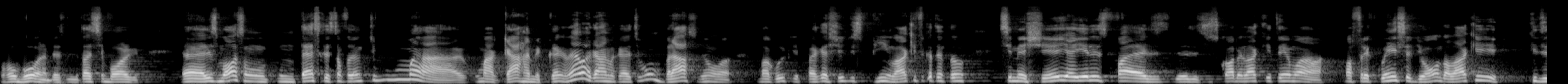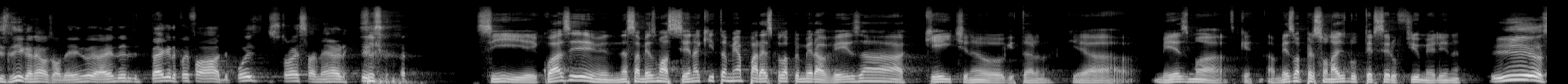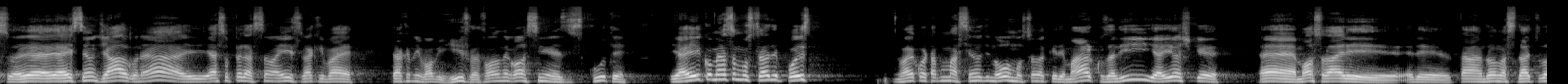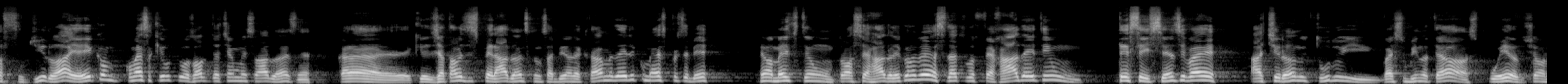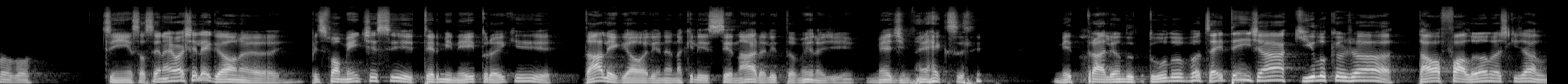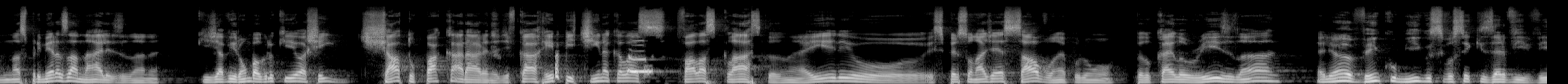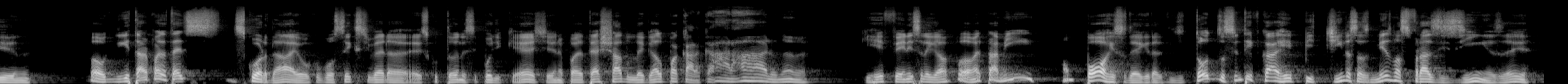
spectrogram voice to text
robô, né? Metade ciborgue. É, eles mostram um, um, teste que eles estão fazendo, tipo uma, uma garra mecânica, não é uma garra mecânica, é tipo um braço, né? um bagulho que parece que é cheio de espinho lá, que fica tentando se mexer, e aí eles, eles, eles descobrem lá que tem uma, uma frequência de onda lá que, que desliga, né, Oswaldo? Aí, aí ele pega e depois fala, ah, depois destrói essa merda. Sim, quase nessa mesma cena que também aparece pela primeira vez a Kate, né, o guitarra, que é a mesma, a mesma personagem do terceiro filme ali, né? Isso, é, é, aí tem um diálogo, né? Ah, e essa operação aí, será que vai. Será que não envolve risco? Vai falar um negócio assim, eles discutem. E aí começa a mostrar depois. Vai cortar pra uma cena de novo, mostrando aquele Marcos ali, e aí acho que. É, mostra lá ele, ele tá andando na cidade toda fudido lá, e aí começa aquilo que o Oswaldo já tinha mencionado antes, né? O cara que já estava desesperado antes, que não sabia onde é que tava, mas aí ele começa a perceber realmente que tem um troço errado ali. Quando vê a cidade toda ferrada, aí tem um T-600 e vai atirando e tudo e vai subindo até as poeiras do chão, né? Sim, essa cena eu achei legal, né? Principalmente esse Terminator aí que tá legal ali, né? Naquele cenário ali também, né? De Mad Max, metralhando tudo. Aí tem já aquilo que eu já tava falando, acho que já nas primeiras análises lá, né? que já virou um bagulho que eu achei chato pra caralho, né? De ficar repetindo aquelas falas clássicas, né? Aí ele, o, esse personagem é salvo, né? Por um, pelo Kylo Reese lá. Ele, ah, vem comigo se você quiser viver, né? Bom, o Guitar pode até discordar, eu, você que estiver uh, escutando esse podcast, né? Pode até achar legal pra cara. Caralho, né? Que referência legal. Pô, mas pra mim, é um porra isso daí, De todos assim tem que ficar repetindo essas mesmas frasezinhas aí.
